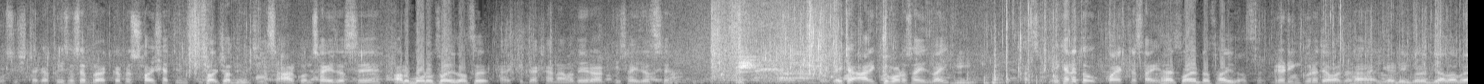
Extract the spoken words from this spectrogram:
পঁচিশ টাকা পিস আছে ব্ল্যাক কাপের ছয় সাত ইঞ্চি। ছয় সাত ইঞ্চি। আচ্ছা আর কোন সাইজ আছে? আরও বড় সাইজ আছে। একটু দেখান আমাদের আর কি সাইজ আছে। এটা আর একটু বড় সাইজ ভাই। এখানে তো কয়েকটা সাইজ হ্যাঁ কয়েকটা সাইজ আছে। গ্রেডিং করে দেওয়া যাবে হ্যাঁ গ্রেডিং করে দেওয়া যাবে।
